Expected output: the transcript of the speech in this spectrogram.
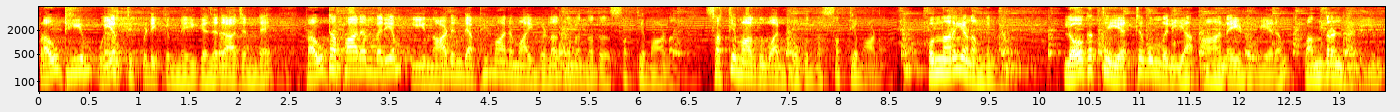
പ്രൗഢിയും ഉയർത്തിപ്പിടിക്കുന്ന ഈ ഗജരാജന്റെ പ്രൗഢപാരമ്പര്യം ഈ നാടിന്റെ അഭിമാനമായി വിളങ്ങുമെന്നത് സത്യമാണ്. സത്യമാകുവാൻ പോകുന്ന സത്യമാണ്. ഒന്നറിയണം നിങ്ങൾ ലോകത്തെ ഏറ്റവും വലിയ ആനയുടെ ഉയരം പന്ത്രണ്ടടിയും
